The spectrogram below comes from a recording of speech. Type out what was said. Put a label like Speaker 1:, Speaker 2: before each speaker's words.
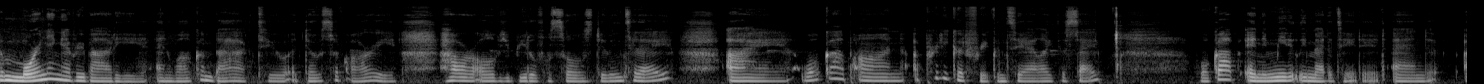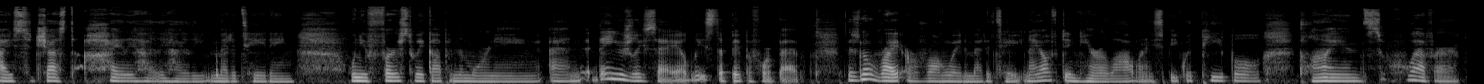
Speaker 1: Good morning, everybody, and welcome back to A Dose of Ari. How are all of you beautiful souls doing today? I woke up on a pretty good frequency, I like to say. Woke up and immediately meditated, and I suggest highly, highly, highly meditating when you first wake up in the morning. And they usually say at least a bit before bed. There's no right or wrong way to meditate. And I often hear a lot when I speak with people, clients, whoever.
